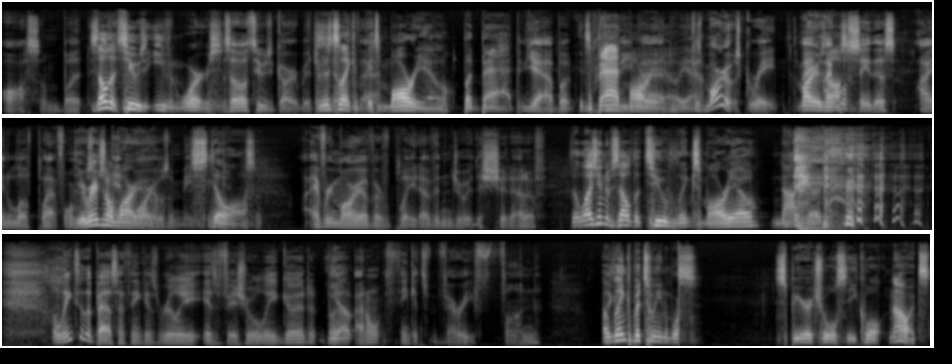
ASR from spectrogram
awesome, but Zelda 2 is even worse Zelda Two is garbage. cuz it's like that. it's Mario but bad. yeah, but it's bad really Mario, yeah. Because Mario was great. Mario's I, I will say this: I love platformers. The original Mario, was amazing. Still awesome. every Mario I've ever played, I've enjoyed the shit out of. The Legend of Zelda 2 Link's Mario not good. A Link to the Past, I think, is really is visually good, but Yep. I don't think it's very fun. A Like- Link Between Worlds spiritual sequel. No, it's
